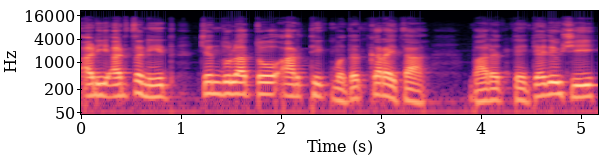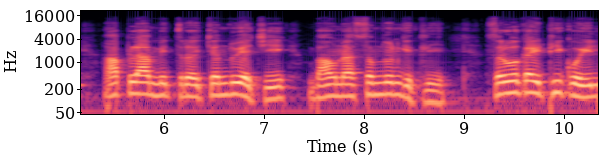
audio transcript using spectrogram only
अडीअडचणीत चंदूला तो आर्थिक मदत करायचा. भारतने त्या दिवशी आपला मित्र चंदू याची भावना समजून घेतली. सर्व काही ठीक होईल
